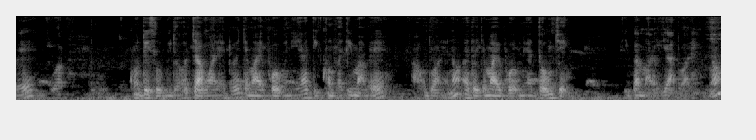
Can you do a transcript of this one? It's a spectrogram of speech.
ပဲသူကခွန်တိဆိုပြီးတော့ကြာသွားတဲ့အတွက်ကျမရဲ့ဖွဲ့ဝင်တွေကဒီခွန်ပတ်တိမှာပဲအောင်သွားတယ်နော်အဲ့တော့ကျမရဲ့ဖွဲ့ဝင်တွေက၃ချိန်ဒီဘက်မှာတော့ရသွားတယ်နော်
